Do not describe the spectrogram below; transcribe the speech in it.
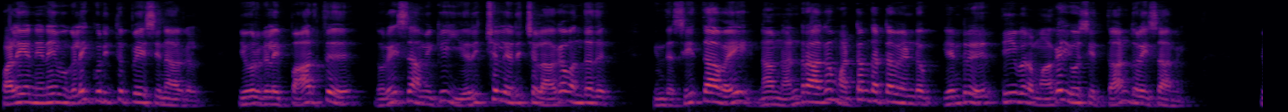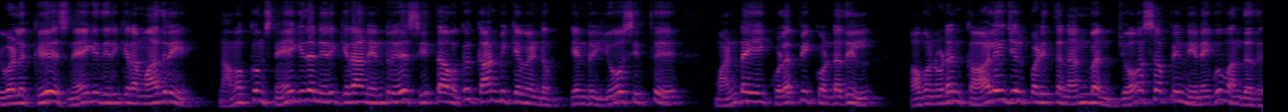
பழைய நினைவுகளை குறித்து பேசினார்கள். இவர்களை பார்த்து துரைசாமிக்கு எரிச்சல் எரிச்சலாக வந்தது. இந்த சீதாவை நாம் நன்றாக மட்டம் தட்ட வேண்டும் என்று தீவிரமாக யோசித்தான் துரைசாமி. இவளுக்கு சிநேகிதி இருக்கிற மாதிரி நமக்கும் சிநேகிதன் இருக்கிறான் என்று சீதாவுக்கு காண்பிக்க வேண்டும் என்று யோசித்து மண்டையை குழப்பிக் கொண்டதில் அவனுடன் காலேஜில் படித்த நண்பன் ஜோசப்பின் நினைவு வந்தது.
